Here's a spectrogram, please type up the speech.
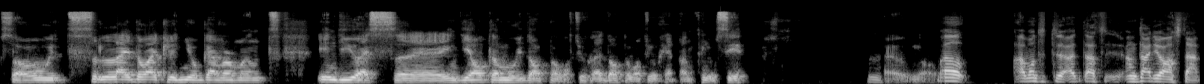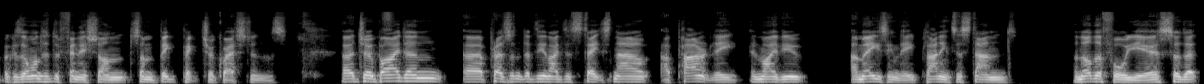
So it's like the likely new government in the US uh, in the autumn. We don't know what will. I don't know what will happen. We'll see. I don't know. Well, I wanted to. uh, That's, I'm glad you asked that because I wanted to finish on some big picture questions. Uh, Joe Biden, uh, president of the United States, now apparently, in my view, amazingly planning to stand another four years so that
